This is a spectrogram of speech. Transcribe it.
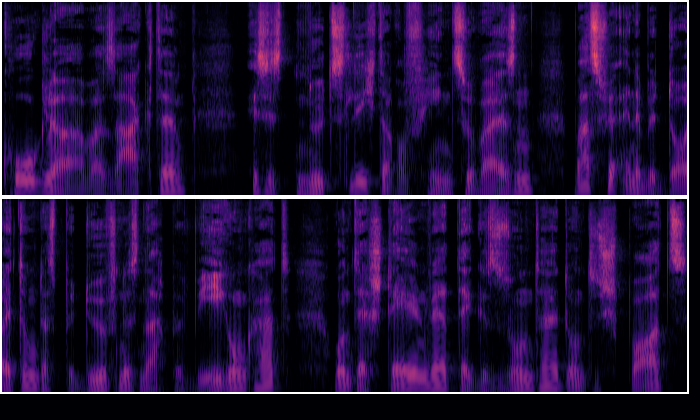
Kogler aber sagte, es ist nützlich darauf hinzuweisen, was für eine Bedeutung das Bedürfnis nach Bewegung hat und der Stellenwert der Gesundheit und des Sports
